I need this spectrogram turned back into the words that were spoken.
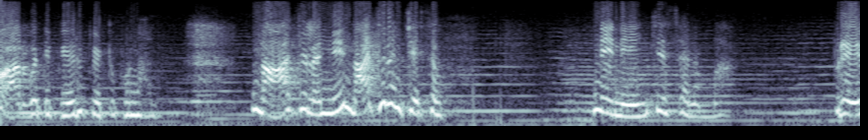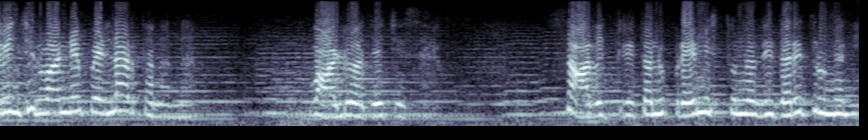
పార్వతి పేరు పెట్టుకున్నాను. నా ఆశలన్నీ నాశనం చేశావు. నేనేం చేశానమ్మా? ప్రేమించిన వాడినే పెళ్ళాడతానన్నాను వాళ్ళు అదే చేశారు. సావిత్రి తను ప్రేమిస్తున్నది దరిద్రునని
